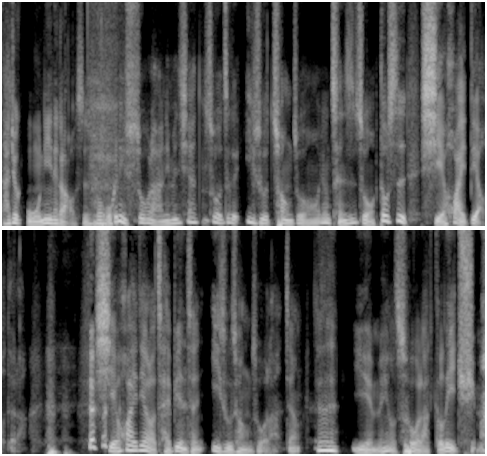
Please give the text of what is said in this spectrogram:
他就忤逆那个老师说：“ 我跟你说啦，你们现在做这个艺术创作哦，用程式做都是写坏掉的啦，写坏掉了才变成艺术创作啦，这样就是也没有错啦，glitch 嘛，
